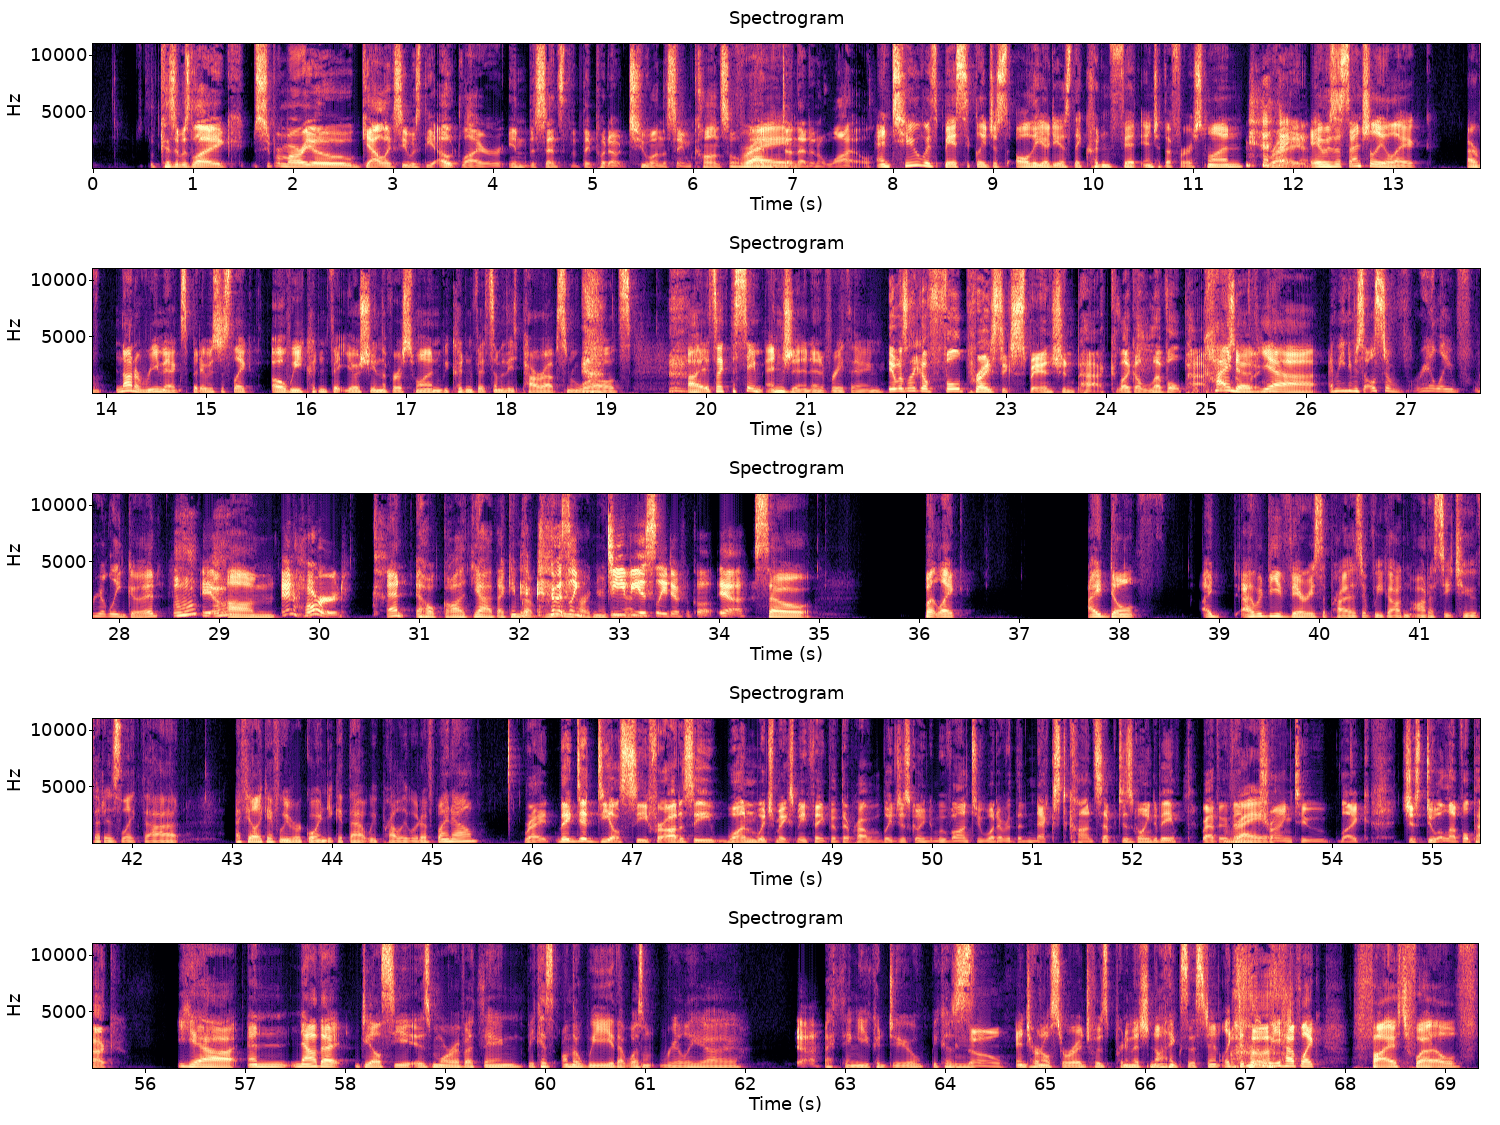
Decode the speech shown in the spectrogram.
because it was like Super Mario Galaxy was the outlier in the sense that they put out two on the same console. They Right. haven't done that in a while. and two was basically just all the ideas they couldn't fit into the first one. Right. it was essentially like a not a remix, but it was just like, oh, we couldn't fit Yoshi in the first one. We couldn't fit some of these power ups and worlds. uh, it's like the same engine and everything. It was like a full priced expansion pack, like a level pack. Kind of, yeah. I mean, it was also really, really good. Yeah. Um, and hard. and oh god, yeah, that game got it really was hard near like the end. deviously difficult. Yeah. So, but like, I don't. I I would be very surprised if we got an Odyssey two that is like that. I feel like if we were going to get that, we probably would have by now. Right. They did DLC for Odyssey 1, which makes me think that they're probably just going to move on to whatever the next concept is going to be rather than Right. trying to like just do a level pack. Yeah, and now that DLC is more of a thing because on the Wii that wasn't really a Yeah. a thing you could do because No. internal storage was pretty much non-existent. Like, didn't the Wii have like five twelve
